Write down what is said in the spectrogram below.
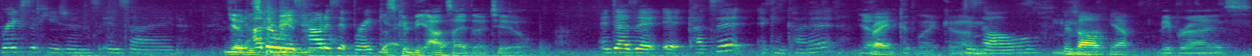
breaks adhesions inside. Yeah, In this other could be- ways, how does it break This it? could be outside though too. And does it? It cuts it. It can cut it. Yeah, Right. it could like um, Dissolve. mhm. Dissolve. Yep. vaporize,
